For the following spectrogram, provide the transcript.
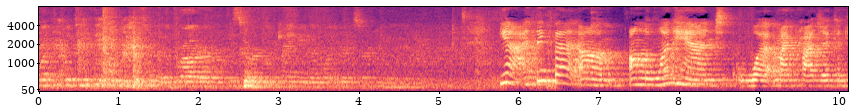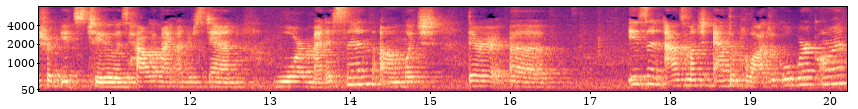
what, what do you think would be sort of the broader historical framing of what you're observing? Yeah, I think that um, on the one hand, what my project contributes to is how we might understand war medicine, um, which there uh, isn't as much anthropological work on.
